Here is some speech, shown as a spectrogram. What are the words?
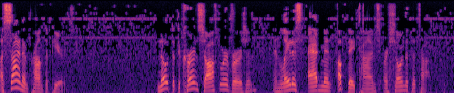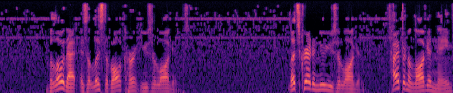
A sign-in prompt appears. Note that the current software version and latest admin update times are shown at the top. Below that is a list of all current user logins. Let's create a new user login. Type in a login name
